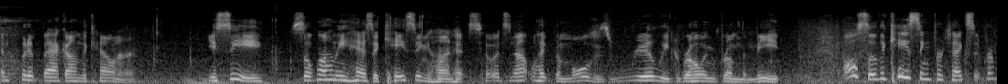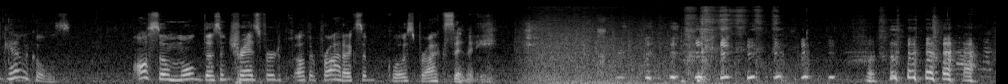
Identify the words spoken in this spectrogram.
and put it back on the counter. You see, salami has a casing on it, so it's not like the mold is really growing from the meat. Also, the casing protects it from chemicals. Also, mold doesn't transfer to other products of close proximity.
